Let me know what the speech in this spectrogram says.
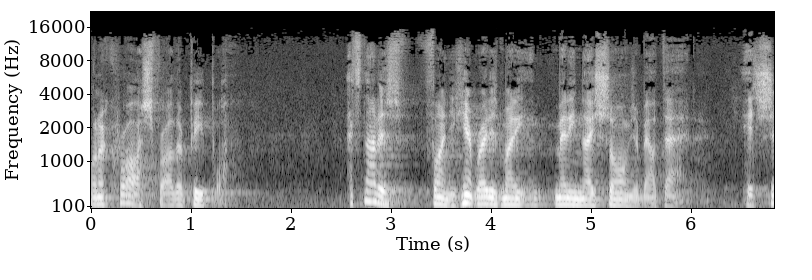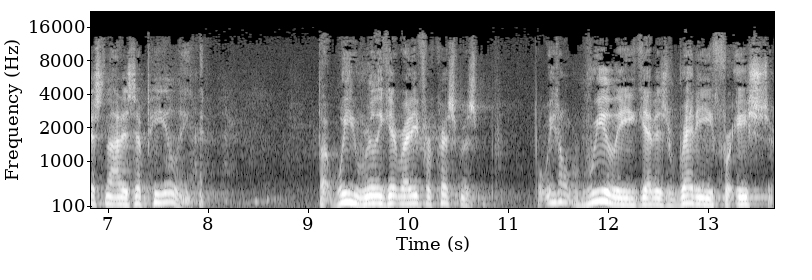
on a cross for other people. That's not as fun. You can't write as many, many nice songs about that. It's just not as appealing. But we really get ready for Christmas, but we don't really get as ready for Easter.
